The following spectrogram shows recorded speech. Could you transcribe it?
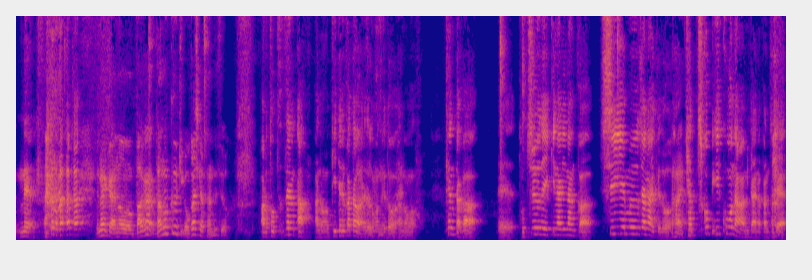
ね、い。なんかあの、場が、場の空気がおかしかったんですよ。あの、突然、あ、あの、聞いてる方はあれだと思うんですけど、あねあの、ケンタが、えー途中でいきなりなんか、CM じゃないけど、はいキャッチコピーコーナーみたいな感じで、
